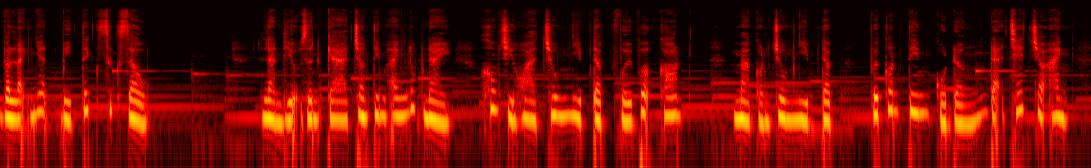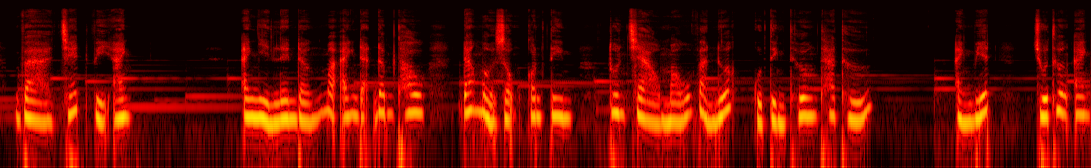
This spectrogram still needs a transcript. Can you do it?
và lãnh nhận bí tích sức giàu. Làn điệu dân ca trong tim anh lúc này không chỉ hòa chung nhịp đập với vợ con, mà còn chung nhịp đập với con tim của đấng đã chết cho anh và chết vì anh. Anh nhìn lên đấng mà anh đã đâm thâu, đang mở rộng con tim, tuôn trào máu và nước của tình thương tha thứ. Anh biết, chúa thương anh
